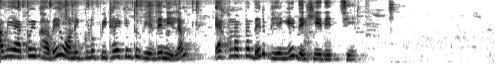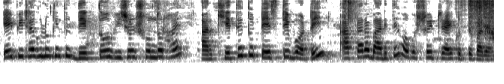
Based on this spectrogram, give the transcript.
আমি একইভাবে অনেকগুলো পিঠাই কিন্তু ভেজে নিলাম। এখন আপনাদের ভেঙে দেখিয়ে দিচ্ছি। এই পিঠাগুলো কিন্তু দেখতেও ভীষণ সুন্দর হয় আর খেতে তো টেস্টি বটেই। আপনারা বাড়িতে অবশ্যই ট্রাই করতে পারেন।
